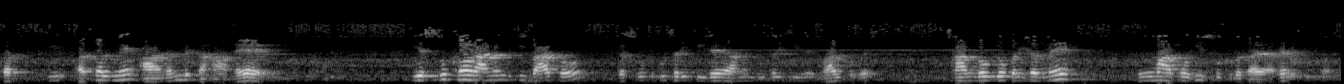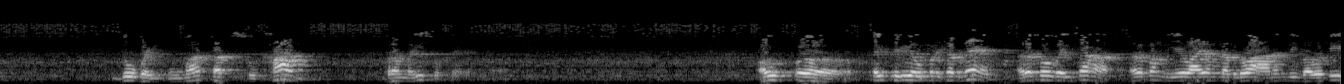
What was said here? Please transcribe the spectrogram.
सबकी असल में आनंद कहाँ है? ये सुख और आनंद की बात हो तो सुख दूसरी चीज़ है, आनंद दूसरी चीज़ है, फालतू है। छांदोग्य परिषद में उमा को ही सुख बताया है। दो बई उमा तब सुखाम ब्रह्म ही सुख है। और तैतरीय उपनिषद में रसो वैसा रसम ये वायम नगदवा आनंदी भगवती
